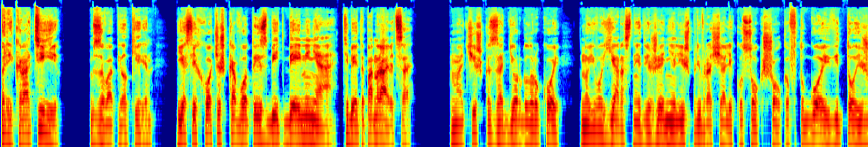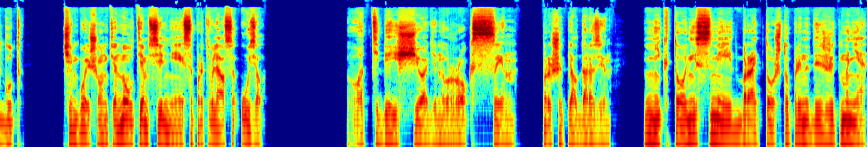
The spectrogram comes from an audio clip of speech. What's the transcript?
«Прекрати!» — завопил Кирин. «Если хочешь кого-то избить, бей меня. Тебе это понравится». Мальчишка задергал рукой, но его яростные движения лишь превращали кусок шелка в тугой витой жгут. Чем больше он тянул, тем сильнее сопротивлялся узел. «Вот тебе еще один урок, сын!» — прошипел Дарзин. Никто не смеет брать то, что принадлежит мне.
